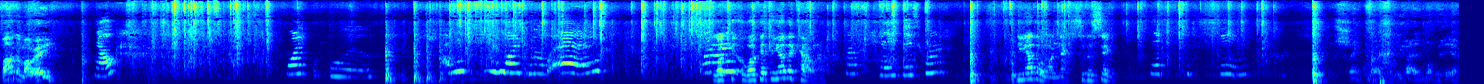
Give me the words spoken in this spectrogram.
Found them already. No. White blue. I didn't see white blue egg. Where is- Look, look at the other counter. Okay, this one The other one next to the sink. next to the thing. Sink, right? We hide them over here.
